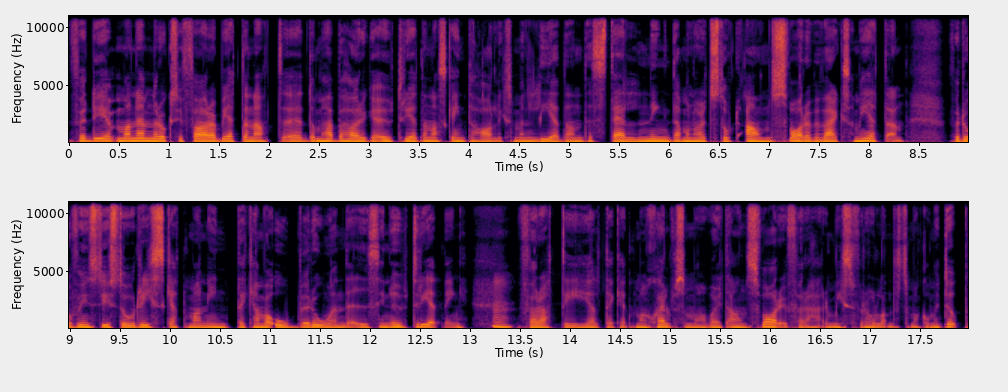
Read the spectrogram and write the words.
För det, man nämner också i förarbeten att eh, de här behöriga utredarna ska inte ha liksom en ledande ställning där man har ett stort ansvar över verksamheten. För då finns det ju stor risk att man inte kan vara oberoende i sin utredning. Mm. För att det är helt enkelt man själv som har varit ansvarig för det här missförhållandet som har kommit upp.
